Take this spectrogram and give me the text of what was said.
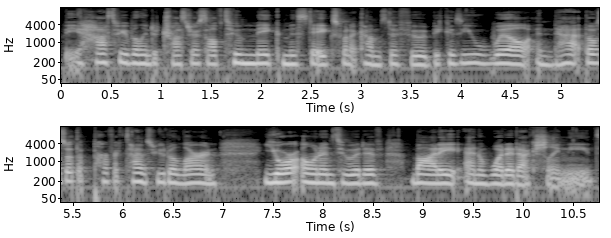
but you have to be willing to trust yourself to make mistakes when it comes to food because you will, and that those are the perfect times for you to learn your own intuitive body and what it actually needs.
